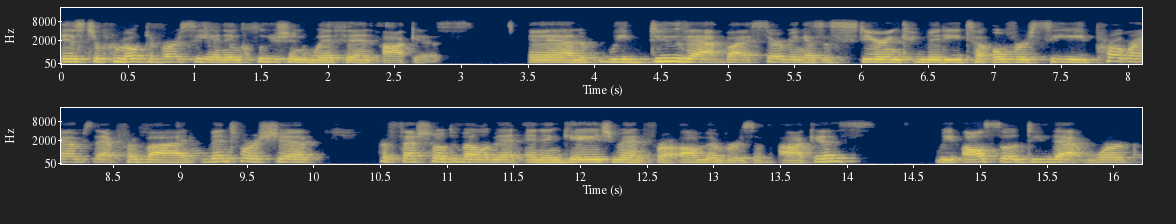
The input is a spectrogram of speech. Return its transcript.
is to promote diversity and inclusion within AAHKS. And we do that by serving as a steering committee to oversee programs that provide mentorship, professional development, and engagement for all members of AAHKS. We also do that work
